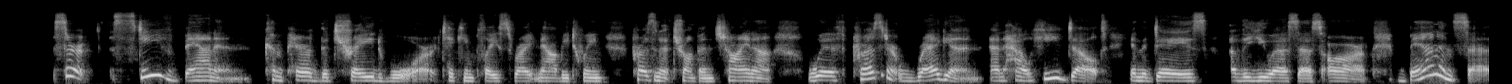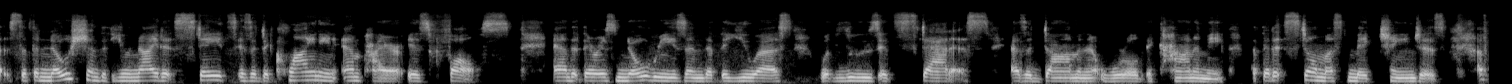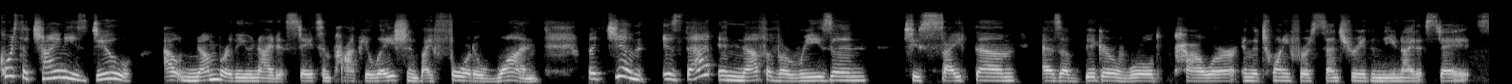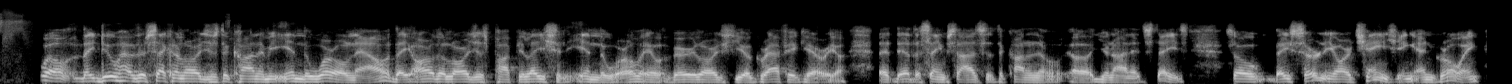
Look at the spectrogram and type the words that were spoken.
sir, Steve Bannon compared the trade war taking place right now between President Trump and China with President Reagan and how he dealt in the days of the USSR. Bannon says that the notion that the United States is a declining empire is false, and that there is no reason that the US would lose its status as a dominant world economy, but that it still must make changes. Of course, the Chinese do outnumber the United States in population by four to one. But, Jim, is that enough of a reason to cite them as a bigger world power in the 21st century than the United States? Well, they do have the second largest economy in the world now. They are the largest population in the world. They have a very large geographic area. They're the same size as the continental uh, United States. So they certainly are changing and growing.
